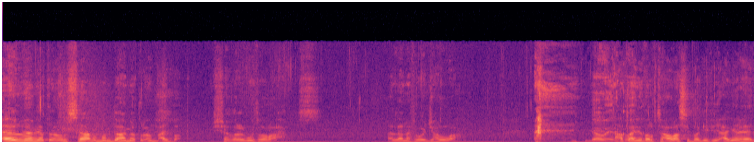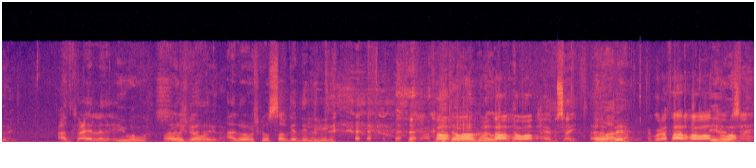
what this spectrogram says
المهم يطلعون السلام وممدوهم يطلعون مع الباب. شغل الموت وراح. قال أنا في وجه الله. أعطاني ضربته على راسي باقي في عقيله هذا الحين. عاد في عيال لا إي والله. عاد وين مشكله الصفقه ذي اللي فيك اثارها واضحة يا أبو سعيد. أقول أثارها واضحة إيه يا أبو واضحة. سعيد.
